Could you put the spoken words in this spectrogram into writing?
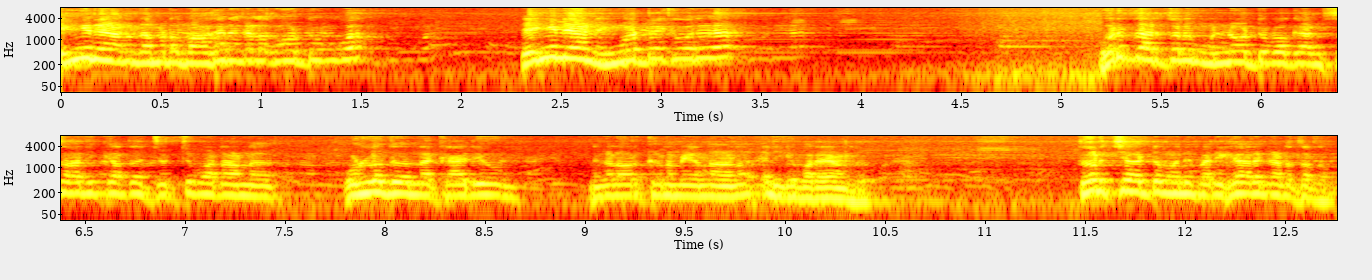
എങ്ങനെയാണ് നമ്മുടെ വാഹനങ്ങൾ അങ്ങോട്ട് പോവുക? എങ്ങനെയാണ് ഇങ്ങോട്ടേക്ക് വരിക? ഒരു തരത്തിലും മുന്നോട്ട് പോകാൻ സാധിക്കാത്ത ചുറ്റുപാടാണ് ഉള്ളത് എന്ന കാര്യവും നിങ്ങൾ ഓർക്കണമെന്നാണ് എനിക്ക് പറയാനുള്ളത്. തീർച്ചയായിട്ടും അതിന് പരിഹാരം കണ്ടെത്തണം.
